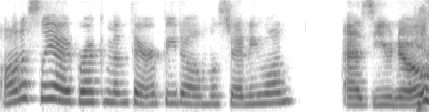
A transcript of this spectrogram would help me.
honestly, I'd recommend therapy to almost anyone, as you know.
